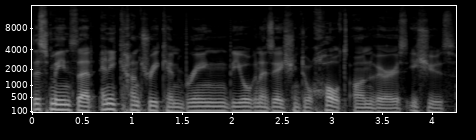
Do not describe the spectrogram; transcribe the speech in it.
This means that any country can bring the organization to a halt on various issues.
